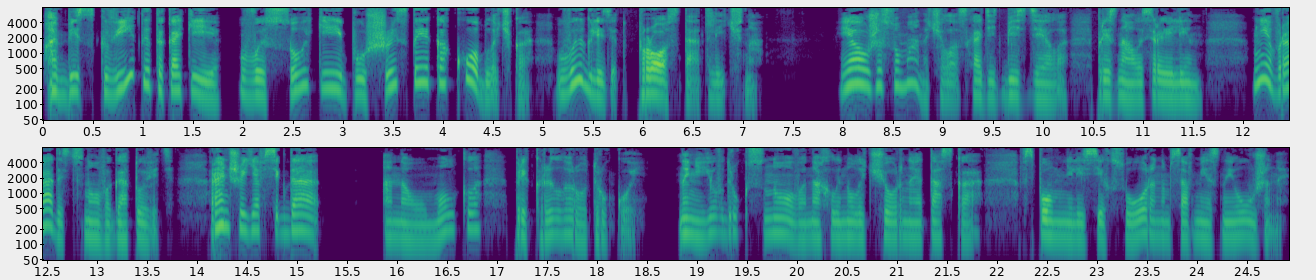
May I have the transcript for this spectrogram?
а бисквиты-то какие! Высокие и пушистые, как облачко. Выглядит просто отлично». «Я уже с ума начала сходить без дела», — призналась Рейлин. «Мне в радость снова готовить. Раньше я всегда...» Она умолкла, прикрыла рот рукой. На нее вдруг снова нахлынула черная тоска. Вспомнились их с Уорреном совместные ужины.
